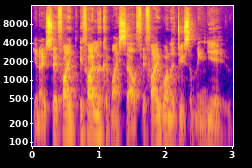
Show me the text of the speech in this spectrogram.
You know, so if I if I look at myself, if I want to do something new,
